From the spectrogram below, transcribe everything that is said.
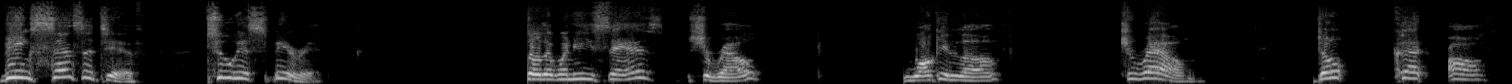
being sensitive to His Spirit so that when He says, Sherelle, walk in love, Sherelle, don't cut off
